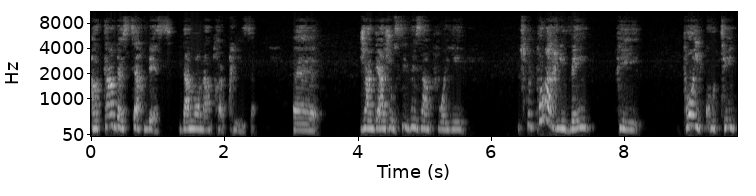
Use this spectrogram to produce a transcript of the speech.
en temps de service dans mon entreprise. Euh, J'engage aussi des employés. Tu peux pas arriver puis pas écouter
